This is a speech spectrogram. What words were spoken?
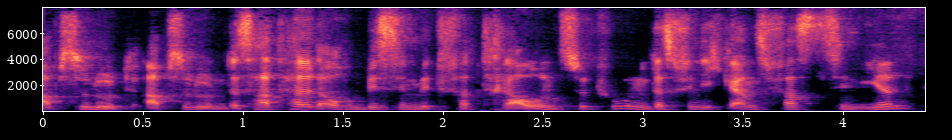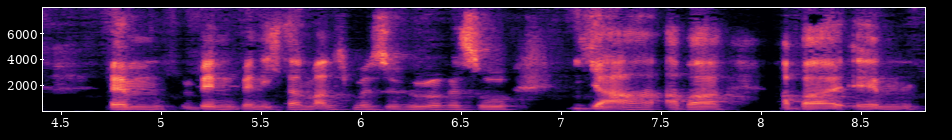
Absolut, absolut. Und das hat halt auch ein bisschen mit Vertrauen zu tun. Und das finde ich ganz faszinierend, ähm, wenn, wenn ich dann manchmal so höre, so, ja, aber, aber ähm,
